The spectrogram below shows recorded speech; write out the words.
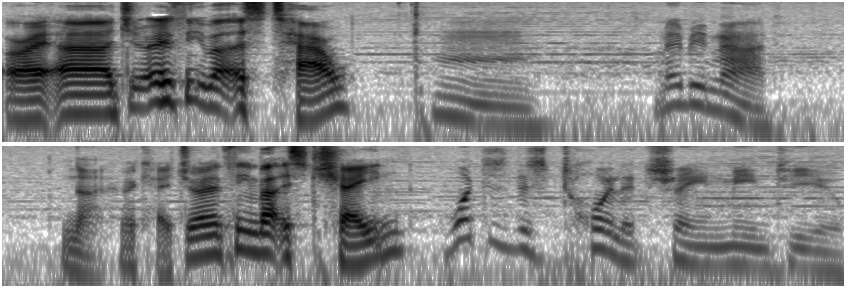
All right. Uh, do you know anything about this towel? Hmm. Maybe not. No. Okay. Do you know anything about this chain? What does this toilet chain mean to you?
